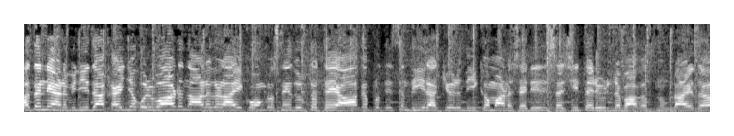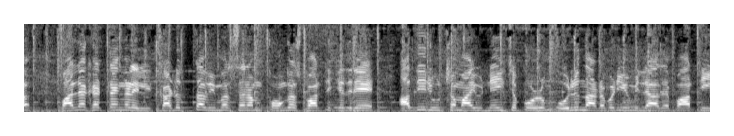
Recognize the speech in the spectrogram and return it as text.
അതന്നെയാണ് വിനീത. കഴിഞ്ഞ ഒരുപാട് നാളുകളായി കോൺഗ്രസ് നേതൃത്വത്തെ ആകെ പ്രതിസന്ധിയിലാക്കിയ ഒരു നീക്കമാണ് ശരി ശശി തരൂരിന്റെ ഭാഗത്തുനിന്നുണ്ടായത്. പല ഘട്ടങ്ങളിൽ കടുത്ത വിമർശനം കോൺഗ്രസ് പാർട്ടിക്കെതിരെ അതിരൂക്ഷമായി ഉന്നയിച്ചപ്പോഴും ഒരു നടപടിയുമില്ലാതെ പാർട്ടി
